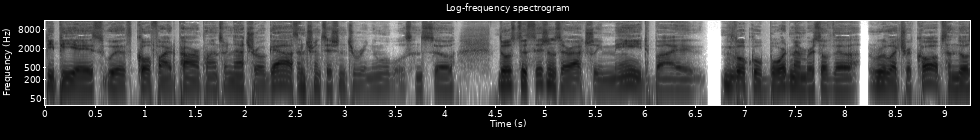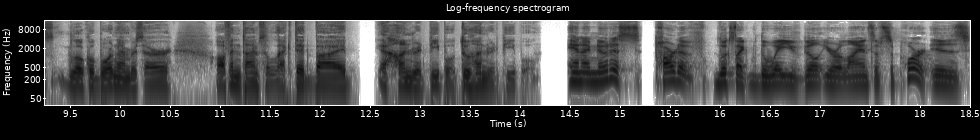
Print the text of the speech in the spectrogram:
PPAs with coal fired power plants or natural gas and transition to renewables. And so those decisions are actually made by local board members of the rural electric co-ops. And those local board members are oftentimes elected by 100 people, 200 people. And I've noticed part of looks like the way you've built your alliance of support is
